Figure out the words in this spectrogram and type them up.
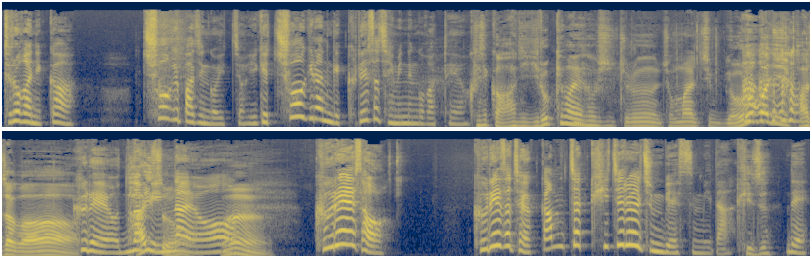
들어가니까 추억에 빠진 거 있죠. 이게 추억이라는 게 그래서 재밌는 것 같아요. 그니까, 아니, 이렇게 많이 사오실 줄은 정말 지금 여러 가지 과자가. 그래요. 다 눈앞에. 있나요? 네. 그래서, 그래서 제가 깜짝 퀴즈를 준비했습니다. 퀴즈? 네.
